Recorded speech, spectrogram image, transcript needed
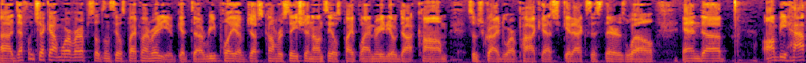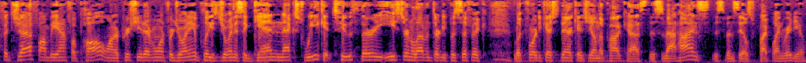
uh, definitely check out more of our episodes on Sales Pipeline Radio. Get a replay of Jeff's conversation on salespipelineradio.com. Subscribe to our podcast. You get access there as well. And uh, On behalf of Jeff, on behalf of Paul, I want to appreciate everyone for joining. Please join us again next week at 2.30 Eastern, 11.30 Pacific. Look forward to catching there, catch you on the podcast. This is Matt Heinz. This has been Sales Pipeline Radio.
